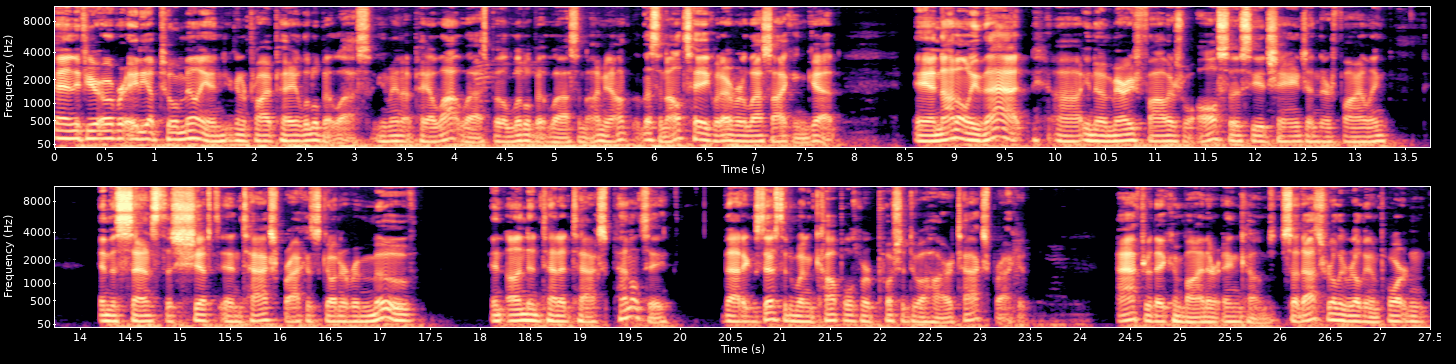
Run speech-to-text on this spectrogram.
And if you're over eighty up to a million, you're going to probably pay a little bit less. You may not pay a lot less, but a little bit less. And I mean, I'll, listen, I'll take whatever less I can get. And not only that, uh, you know, married fathers will also see a change in their filing in the sense the shift in tax brackets is going to remove an unintended tax penalty that existed when couples were pushed into a higher tax bracket after they combine their incomes. So that's really, really important.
